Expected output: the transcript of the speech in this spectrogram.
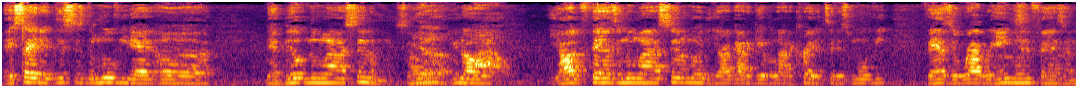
they say that this is the movie that uh that built New Line Cinema. So Yeah. you know, Wow. Y'all the fans of New Line Cinema, y'all got to give a lot of credit to this movie. Fans of Robert Englund, fans of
